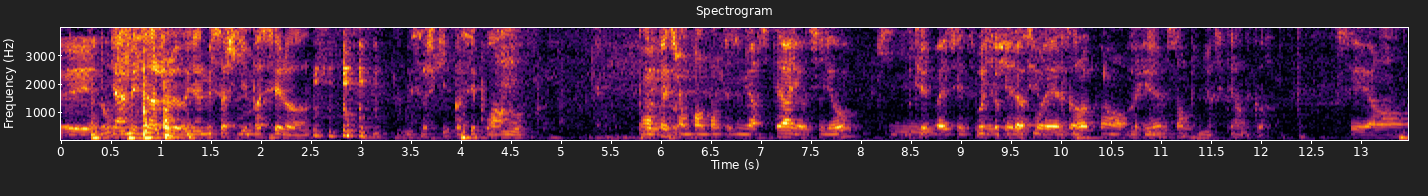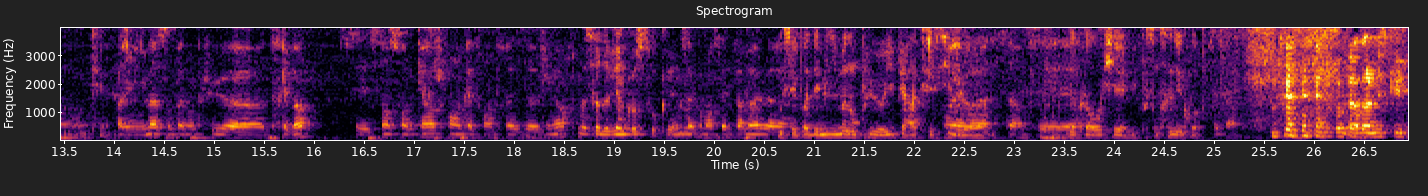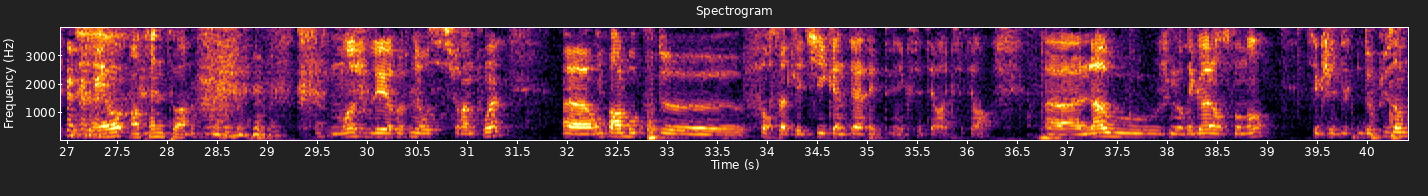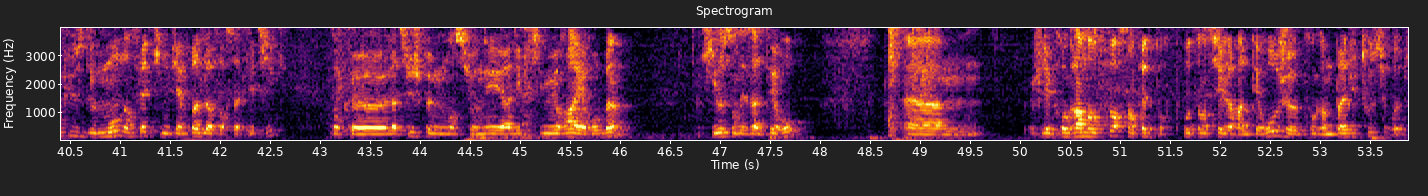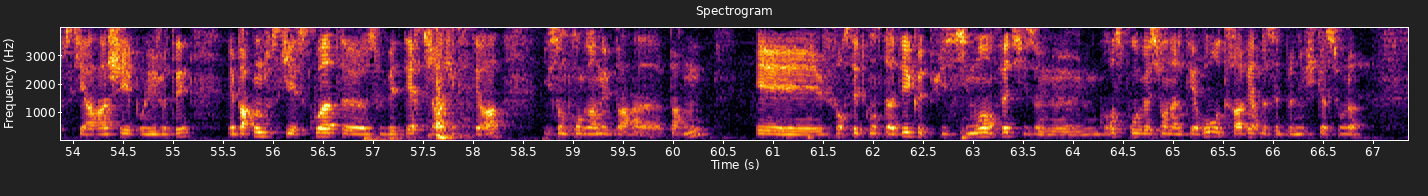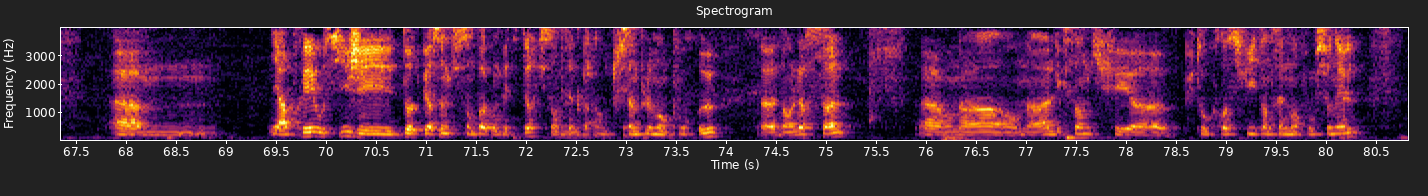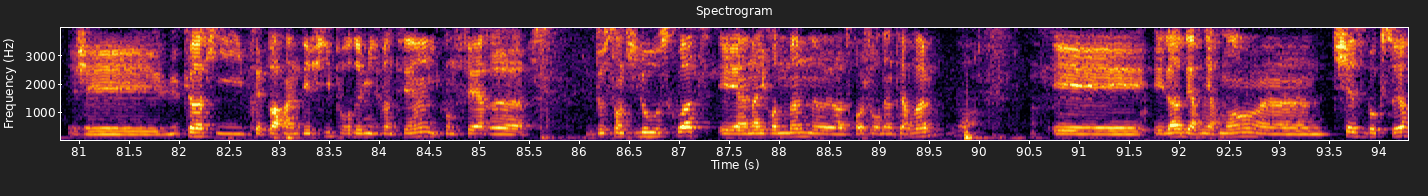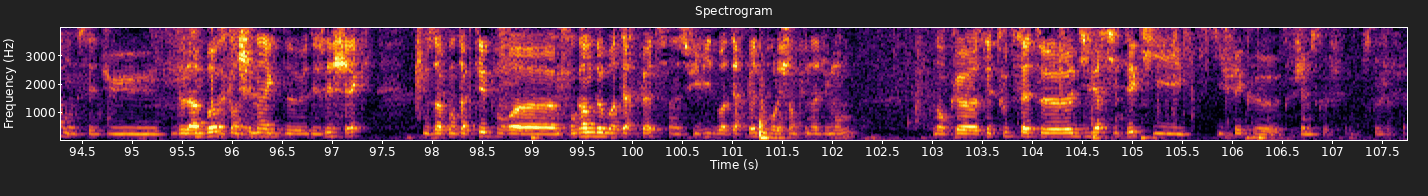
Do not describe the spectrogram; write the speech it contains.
Et non, Il y a un c'est- message, il y a un message qui est passé là. un message qui est passé pour Arnaud. Après, si on prend en compte les universitaires, il y a aussi Léo qui va essayer de se Ouais, qualifier là pour les. Europes hein, en Ok. février, il me semble. Universitaire, d'accord. C'est un... Enfin, les minima sont pas non plus euh, très bas. C'est 175, je crois, en 93 junior. Mais ça devient costaud quand même. Donc ça commence à être pas mal. euh, c'est pas des minima non plus euh, hyper accessibles. Ouais, euh, voilà, c'est ça. D'accord, ok, il faut s'entraîner quoi. c'est ça. Il faut faire dans le muscu. Léo, entraîne-toi. Moi, je voulais revenir aussi sur un point. Euh, on parle beaucoup de force athlétique, inter, et- etc. etc. Euh, là où je me régale en ce moment, c'est que j'ai de plus en plus de monde en fait qui ne vient pas de la force athlétique. Donc euh, là-dessus, je peux mentionner Alexis Murat et Robin, qui eux sont des haltéros. Euh, je les programme en force en fait pour potentier leur haltéro. Je programme pas du tout sur tout ce qui est arraché pour les jeter. Mais par contre, tout ce qui est squat, soulevé terre, tirage, etc., ils sont programmés par, par nous. Et force est de constater que depuis 6 mois, en fait, ils ont une, une grosse progression en haltéro au travers de cette planification-là. Euh, et après aussi, j'ai d'autres personnes qui ne sont pas compétiteurs, qui s'entraînent tout, simplement pour eux, euh, dans leur salle. Euh, on, a, on a Alexandre qui fait plutôt crossfit, entraînement fonctionnel. J'ai Lucas qui prépare un défi pour 2021. Il compte faire euh, 200 kg au squat et un Ironman à 3 jours d'intervalle. Et, et là, dernièrement, un chess boxer, donc c'est du de la boxe enchaînée avec de- des échecs, nous a contacté pour euh, un programme de watercut, un suivi de watercut pour les championnats du monde. Donc euh, c'est toute cette euh, diversité qui, qui fait que, que j'aime ce que, je fais- ce que je fais.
